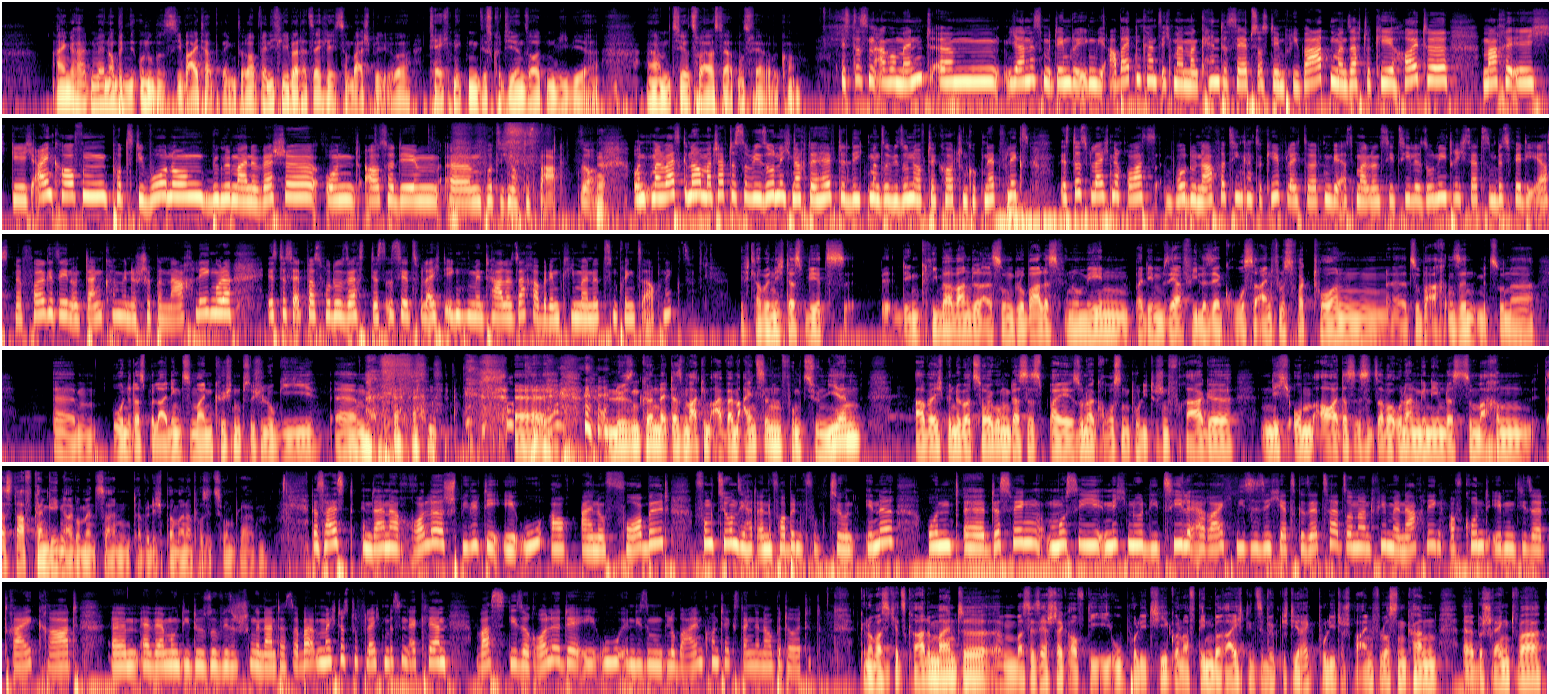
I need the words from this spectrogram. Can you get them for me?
eingehalten werden und ob es sie weiterbringt oder ob wir nicht lieber tatsächlich zum Beispiel über Techniken diskutieren sollten, wie wir ähm, CO2 aus der Atmosphäre bekommen. Ist das ein Argument, ähm, Janis, mit dem du irgendwie arbeiten kannst? Ich meine, man kennt es selbst aus dem Privaten. Man sagt, okay, heute mache ich, gehe ich einkaufen, putze die Wohnung, bügel meine Wäsche und außerdem ähm, putze ich noch das Bad. So. Ja. Und man weiß genau, man schafft es sowieso nicht. Nach der Hälfte liegt man sowieso nur auf der Couch und guckt Netflix. Ist das vielleicht noch was, wo du nachvollziehen kannst, okay, vielleicht sollten wir erstmal uns die Ziele so niedrig setzen, bis wir die ersten Erfolge sehen und dann können wir eine Schippe nachlegen? Oder ist das etwas, wo du sagst, das ist jetzt vielleicht irgendeine mentale Sache, aber dem Klima nützen bringt es auch nichts? Ich glaube nicht, dass wir jetzt den Klimawandel als so ein globales Phänomen, bei dem sehr viele sehr große Einflussfaktoren äh, zu beachten sind, mit so einer ähm, ohne das beleidigen zu meinen Küchenpsychologie ähm, okay. äh, lösen können. Das mag im, beim Einzelnen funktionieren, aber ich bin der Überzeugung, dass es bei so einer großen politischen Frage nicht um, oh, das ist jetzt aber unangenehm, das zu machen, das darf kein Gegenargument sein. Da würde ich bei meiner Position bleiben. Das heißt, in deiner Rolle spielt die EU auch eine Vorbildfunktion. Sie hat eine Vorbildfunktion inne und äh, deswegen muss sie nicht nur die Ziele erreichen, die sie sich jetzt gesetzt hat, sondern vielmehr nachlegen aufgrund eben dieser drei Grad ähm, Erwärmung, die du sowieso schon genannt hast. Aber möchtest du vielleicht ein bisschen erklären, was diese Rolle der EU in diesem globalen Kontext dann genau bedeutet? Bedeutet? Genau, was ich jetzt gerade meinte, ähm, was ja sehr stark auf die EU-Politik und auf den Bereich, den sie wirklich direkt politisch beeinflussen kann, äh, beschränkt war.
